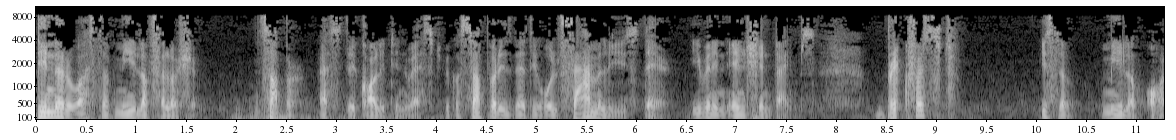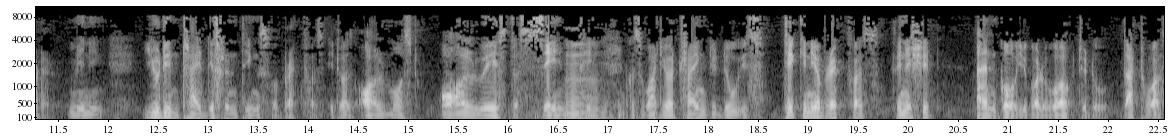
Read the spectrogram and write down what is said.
Dinner was the meal of fellowship. Supper, as they call it in West. Because supper is where the whole family is there. Even in ancient times. Breakfast is the meal of order. Meaning, you didn't try different things for breakfast. It was almost always the same hmm. thing. Because what you are trying to do is take in your breakfast, finish it, and go. You got work to do. That was,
